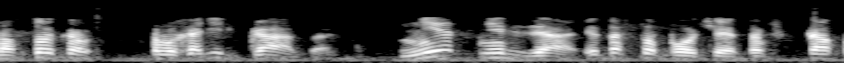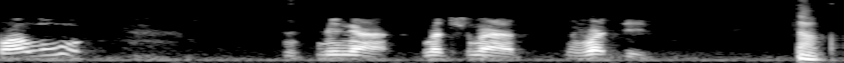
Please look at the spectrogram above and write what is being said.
настолько выходить газа. Нет, нельзя. Это что получается? В кабалу меня начинает вводить. Так,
